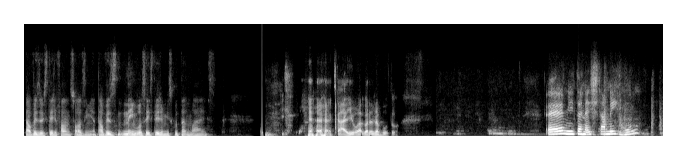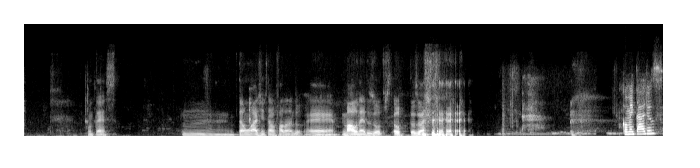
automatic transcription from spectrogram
Talvez eu esteja falando sozinha. Talvez nem você esteja me escutando mais. Caiu, agora já voltou. É, minha internet está meio ruim. Acontece. Hum, então a gente tava falando é, mal, né, dos outros. Oh, tô zoando. Comentários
